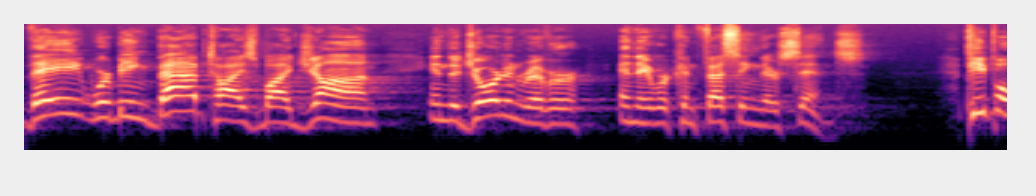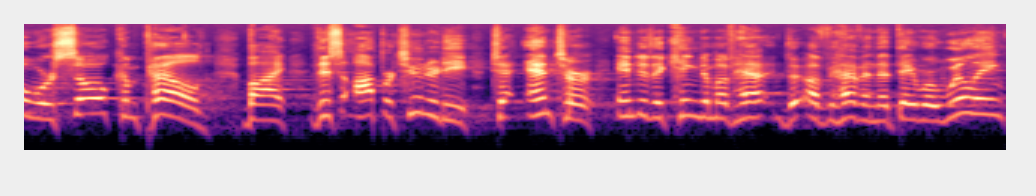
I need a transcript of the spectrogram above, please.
They were being baptized by John in the Jordan River, and they were confessing their sins. People were so compelled by this opportunity to enter into the kingdom of, he- of heaven that they were willing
